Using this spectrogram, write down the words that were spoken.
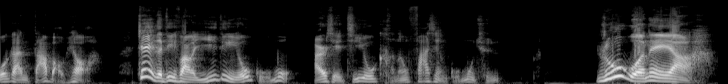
我敢打保票啊，这个地方一定有古墓，而且极有可能发现古墓群。如果那样啊，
